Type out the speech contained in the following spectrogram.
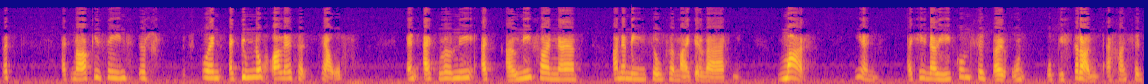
spit. Ek maak die vensters skoon. Ek doen nog alles self. En ek wil nie ek hou nie van uh, ander mense om vir my te werk nie. Maar een, as jy nou hier kom sit by on, op die strand, ek gaan sit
